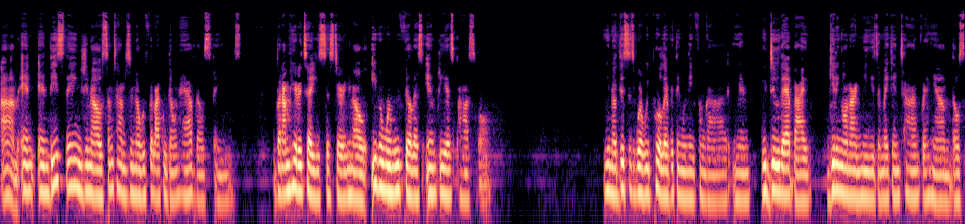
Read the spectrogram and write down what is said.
Um, and, and these things, you know, sometimes, you know, we feel like we don't have those things. But I'm here to tell you, sister, you know, even when we feel as empty as possible, you know, this is where we pull everything we need from God. And we do that by getting on our knees and making time for him, those,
